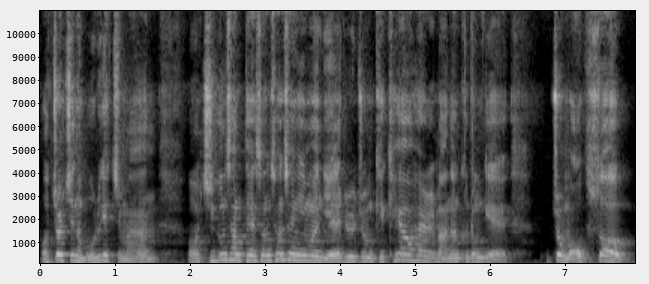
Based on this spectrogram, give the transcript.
어쩔지는 모르겠지만 어, 지금 상태에선 선생님은 얘를 좀 이렇게 케어할 만한 그런 게 좀 없어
